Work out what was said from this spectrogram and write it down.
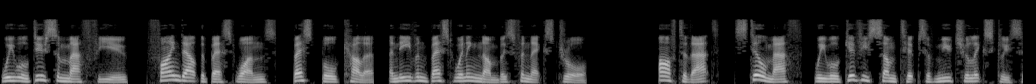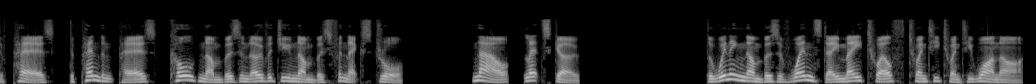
we will do some math for you, find out the best ones, best ball color, and even best winning numbers for next draw. After that, still math, we will give you some tips of mutual exclusive pairs, dependent pairs, cold numbers and overdue numbers for next draw. Now, let's go. The winning numbers of Wednesday, May 12, 2021 are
